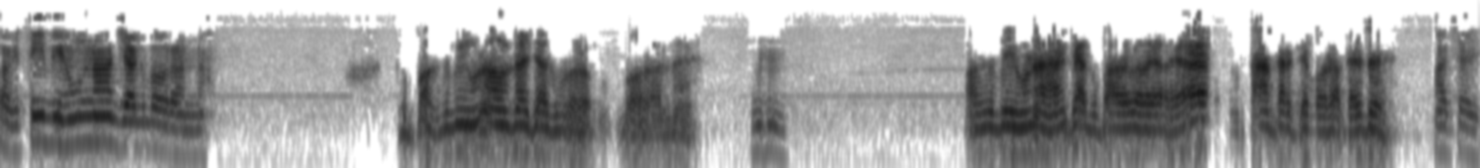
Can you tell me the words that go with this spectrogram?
ਭਗਤੀ ਬਿਹੂਨਾ ਜਗ ਬਉਰਾਨਾ ਭਗਤ ਵੀ ਉਹਨਾਂ ਹੁੰਦਾ ਜਗ ਬੋਰਾ ਨੇ ਹਮ, ਭਗਤ ਵੀ ਉਹਨਾਂ ਹੈ ਜਗ ਪਾਗਲ ਹੋਇਆ ਹੋਇਆ ਤਾਂ ਕਰਕੇ ਬੋਰਾ ਕਹਿੰਦੇ। ਅੱਛਾ ਜੀ।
